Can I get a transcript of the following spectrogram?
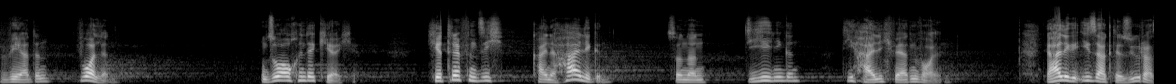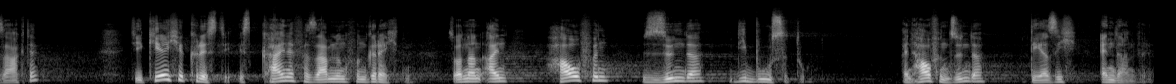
werden wollen. Und so auch in der Kirche. Hier treffen sich keine Heiligen, sondern diejenigen, die heilig werden wollen. Der heilige Isaac der Syrer sagte, die Kirche Christi ist keine Versammlung von Gerechten, sondern ein Haufen Sünder, die Buße tun. Ein Haufen Sünder, der sich ändern will.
